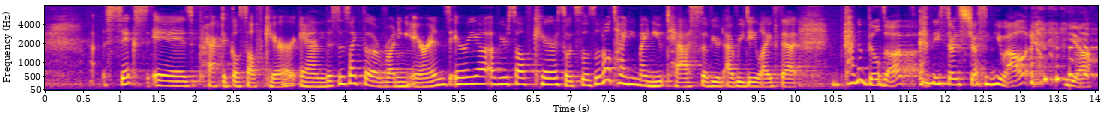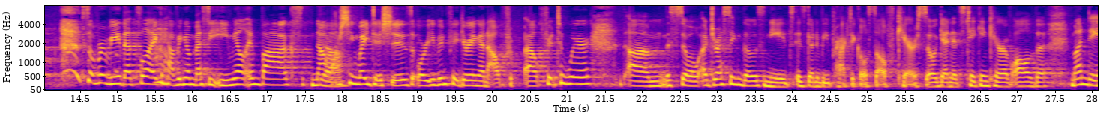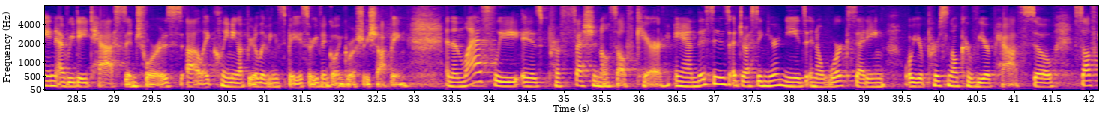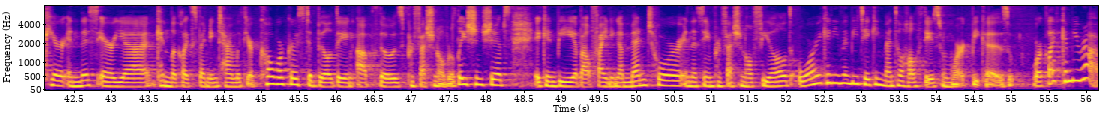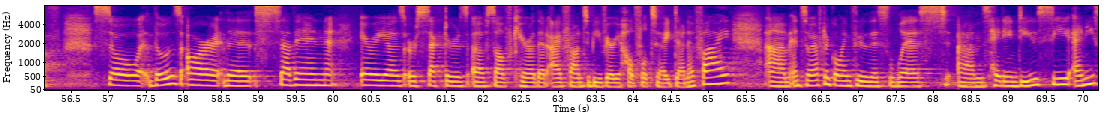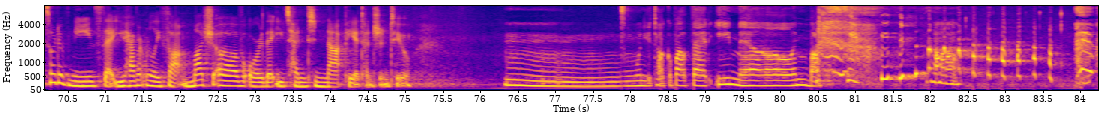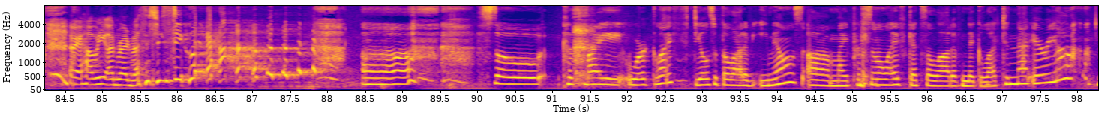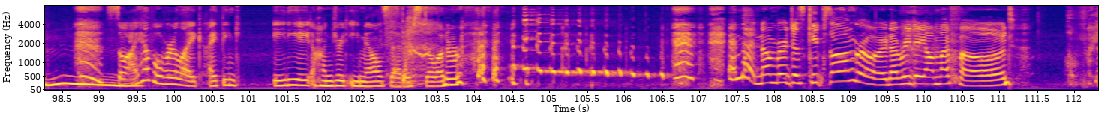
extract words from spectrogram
Six is practical self care. And this is like the running errands area of your self care. So it's those little tiny, minute tasks of your everyday life that kind of build up and they start stressing you out. Yeah. So for me, that's like having a messy email inbox, not Yeah. washing my dishes, or even figuring an outfit, outfit to wear. Um, so addressing those needs is going to be practical self care. So again, it's taking care of all of the mundane, everyday tasks and chores, uh, like cleaning up your living space or even going grocery shopping. And then lastly is professional self care, and this is addressing your needs in a work setting or your personal career path. So self care in this area can look like spending time with your coworkers to building up those professional relationships. It can be about finding a mentor in the same professional field, or it can even be taking mental health days from work because work life can be rough. So, those are the seven areas or sectors of self care that I found to be very helpful to identify. Um, and so, after going through this list, um, do you see any sort of needs that you haven't really thought much of or that you tend to not pay attention to? Hmm, when you talk about that email inbox. All right, how many unread messages do you have? Uh, so, because my work life deals with a lot of emails, um, my personal life gets a lot of neglect in that area. Mm. So, I have over like, I think, 8,800 emails that are still unread. and that number just keeps on growing every day on my phone. Oh my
